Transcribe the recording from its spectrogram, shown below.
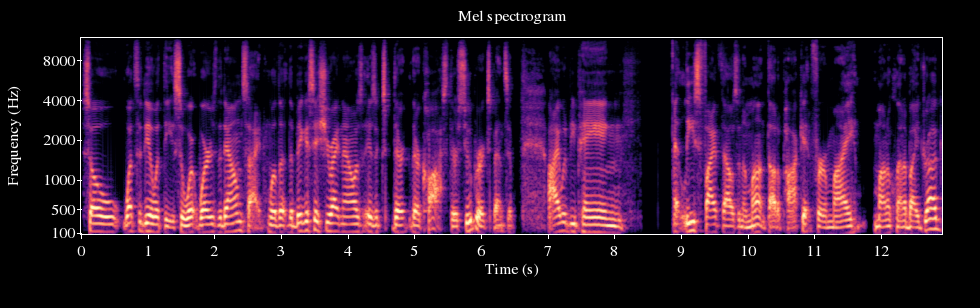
So what's the deal with these? So wh where's the downside? Well, the, the biggest issue right now is, is their, their cost. They're super expensive. I would be paying at least 5000 a month out of pocket for my monoclonal antibody drug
